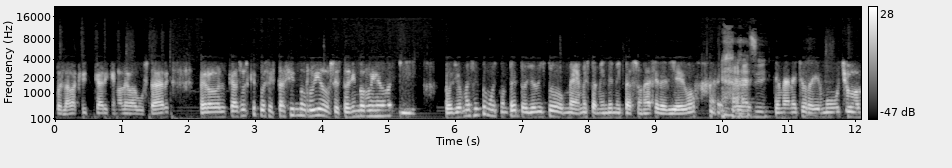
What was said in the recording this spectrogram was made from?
pues la va a criticar y que no le va a gustar, pero el caso es que pues está haciendo ruido, se está haciendo ruido y pues yo me siento muy contento. Yo he visto memes también de mi personaje de Diego, eh, que me han hecho reír mucho.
